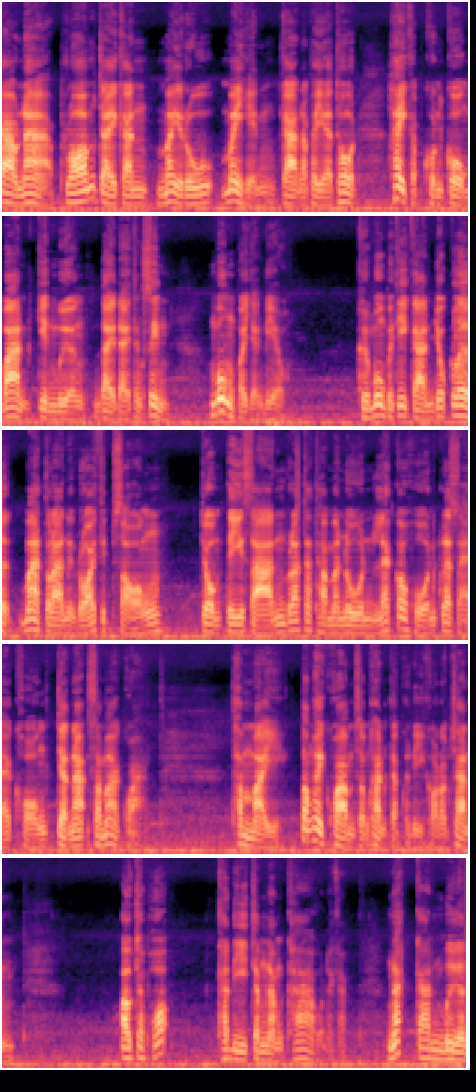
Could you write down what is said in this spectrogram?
ก้าวหน้าพร้อมใจกันไม่รู้ไม่เห็นการอภัยโทษ ให้กับคนโกงบ้านกินเมืองใด ๆ ทั้งสิ้น มุ่งไปอย่างเดียว คือมุ่งไปที่การยกเลิกมาตรา 112 โจมตีสารรัฐธรรมนูญ และก็โหนกระแสของจนะซะมากกว่าทำไมต้องให้ความสำคัญกับคดีคอร์รัปชันเอาเฉพาะคดีจำนำข้าวนะครับ นักการเมือง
